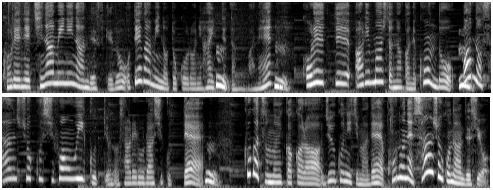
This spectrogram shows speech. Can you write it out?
これね、ちなみになんですけど、お手紙のところに入ってたのがね、うん。これってありました。なんかね、今度、うん和の三色シフォンウィークっていうのをされるらしくって、うん。9月6日から19日まで、このね、3色なんですよ。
